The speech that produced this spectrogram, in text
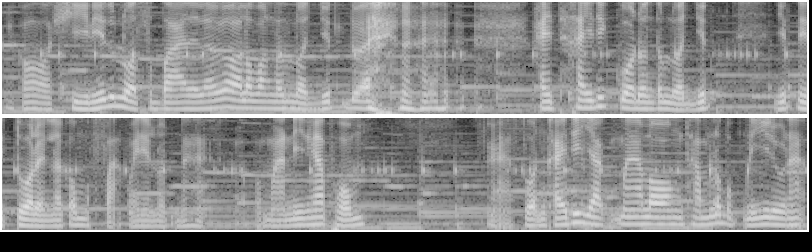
แล้วก็ขี่นี้ตำรวจสบายเลยแล้วก็ระวังตำรวจยึดด้วยนะฮะใครใครที่กลัวโดนตำรวจยึดยึดในตัวเลยแล้วก็มาฝากไว้ในรถนะฮะประมาณนี้นะครับผมอ่าส่วนใครที่อยากมาลองทำระบบนี้ดูนะฮะ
